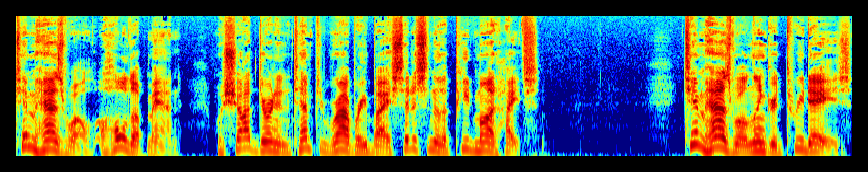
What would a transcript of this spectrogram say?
Tim Haswell, a hold-up man, was shot during an attempted robbery by a citizen of the Piedmont Heights. Tim Haswell lingered three days,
